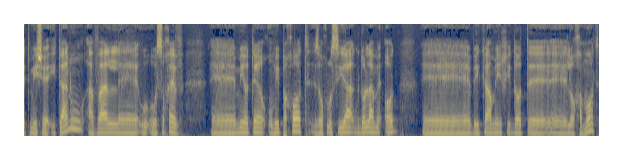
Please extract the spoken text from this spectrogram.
את מי שאיתנו, אבל אה, הוא, הוא סוחב אה, מי יותר ומי פחות. זו אוכלוסייה גדולה מאוד, אה, בעיקר מיחידות אה, אה, לוחמות.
